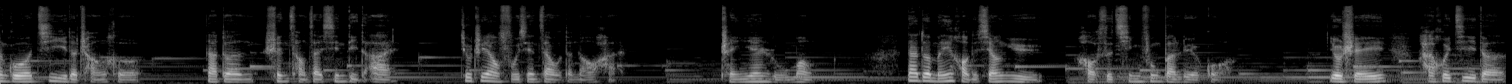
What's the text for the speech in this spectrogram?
漫过记忆的长河，那段深藏在心底的爱，就这样浮现在我的脑海，尘烟如梦。那段美好的相遇，好似清风般掠过。有谁还会记得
